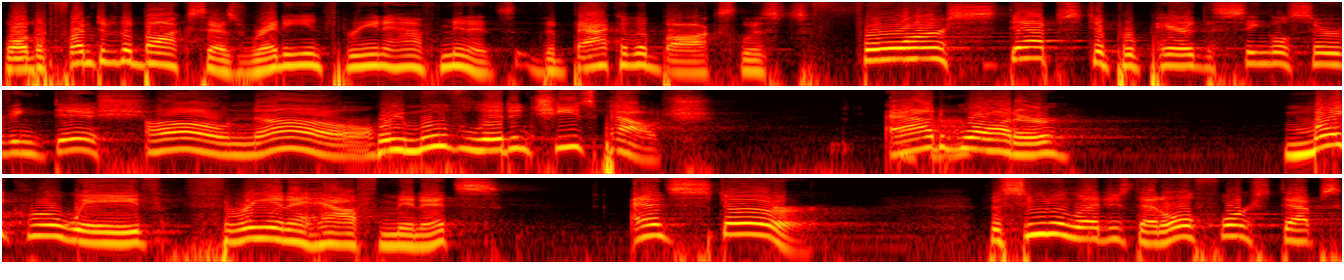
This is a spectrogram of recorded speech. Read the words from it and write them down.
While the front of the box says ready in three and a half minutes, the back of the box lists four steps to prepare the single serving dish. Oh no. Remove lid and cheese pouch. Add uh-huh. water. Microwave three and a half minutes. And stir. The suit alleges that all four steps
